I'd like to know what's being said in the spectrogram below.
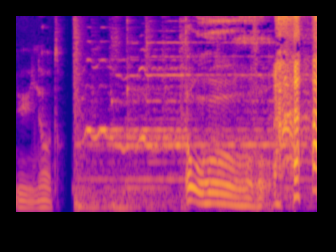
Une autre. Oh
